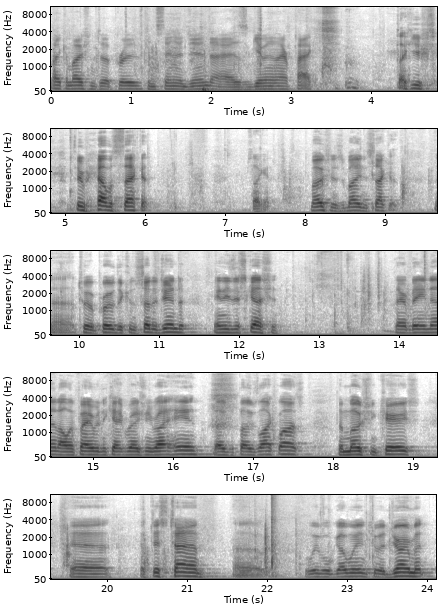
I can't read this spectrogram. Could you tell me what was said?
Make a motion to approve consent agenda as given in our packet. thank you. Do we have a second? Second. Motion is made and second, uh, to approve the consent agenda. Any discussion? There being none, all in favor indicate by raising your right hand. Those opposed likewise. The motion carries. Uh, at this time, uh, we will go into adjournment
